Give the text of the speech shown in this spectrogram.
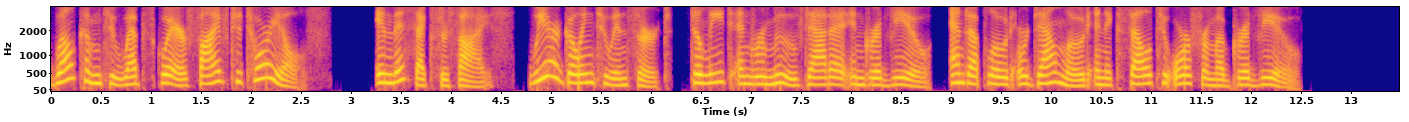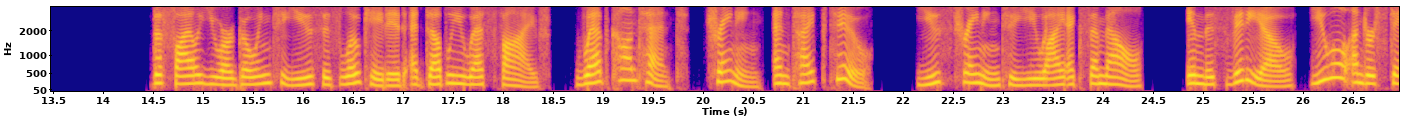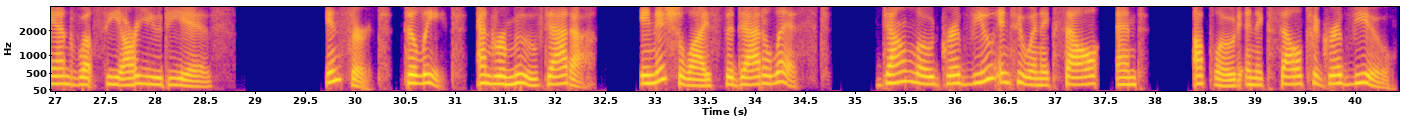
Welcome to WebSquare 5 tutorials. In this exercise, we are going to insert, delete and remove data in grid view, and upload or download an Excel to or from a grid view. The file you are going to use is located at WS5, Web Content, Training, and Type 2. Use Training to UI XML. In this video, you will understand what CRUD is. Insert, delete, and remove data. Initialize the data list. Download GridView into an Excel and upload an Excel to GridView.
